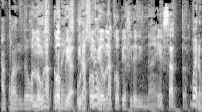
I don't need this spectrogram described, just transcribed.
a cuando, Cuando es una copia, una inspiración? copia, una copia fidedigna, exacta. Bueno,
